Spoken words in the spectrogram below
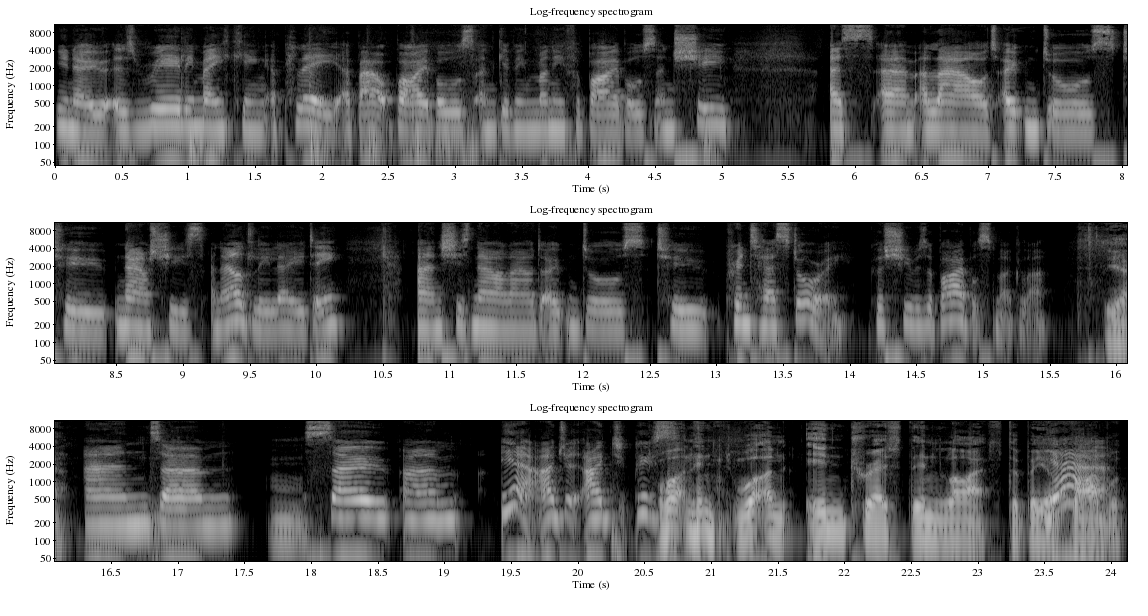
you know is really making a plea about Bibles and giving money for Bibles, and she has um, allowed Open Doors to now she's an elderly lady, and she's now allowed Open Doors to print her story because she was a Bible smuggler, Yeah. and um, so um, yeah, I, just. I ju- because What an in, what an interesting life to be a Yeah. Bible.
